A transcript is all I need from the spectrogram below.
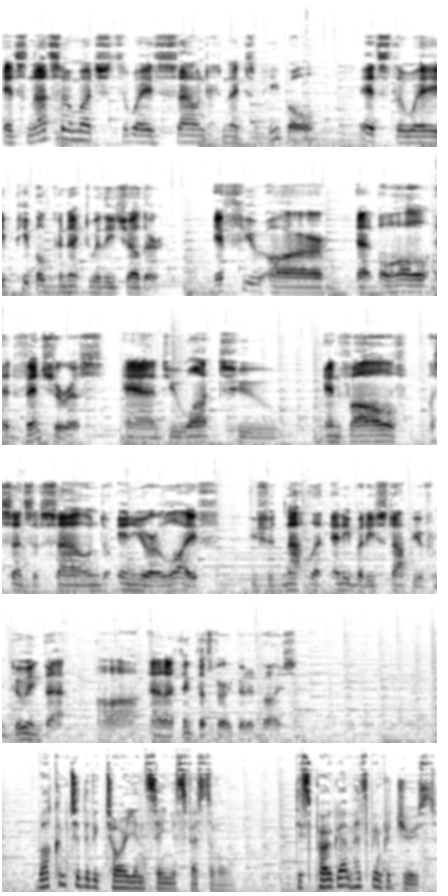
It's not so much the way sound connects people, it's the way people connect with each other. If you are at all adventurous and you want to involve a sense of sound in your life, you should not let anybody stop you from doing that. Uh, and I think that's very good advice. Welcome to the Victorian Seniors Festival. This program has been produced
